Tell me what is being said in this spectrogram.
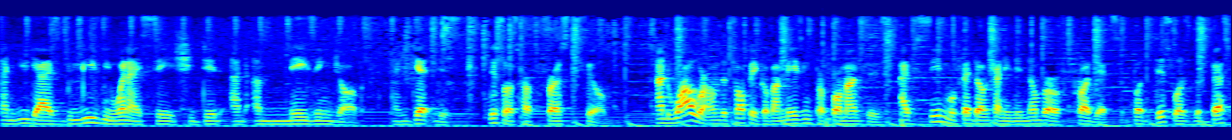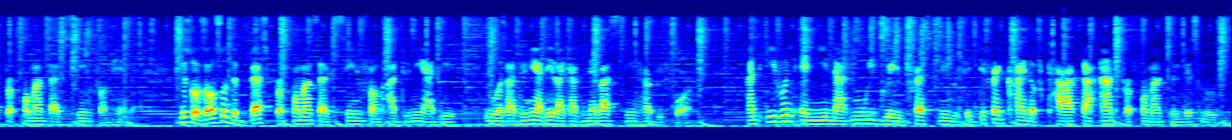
And you guys, believe me when I say she did an amazing job. And get this, this was her first film. And while we're on the topic of amazing performances, I've seen Mofe Duncan in a number of projects, but this was the best performance I've seen from him. This was also the best performance I've seen from Adunni Ade. It was Adunni Ade like I've never seen her before. And even Enyinna Nwigwe impressed me with a different kind of character and performance in this movie.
